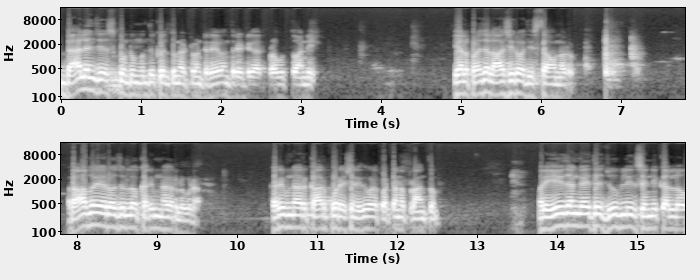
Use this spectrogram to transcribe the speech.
బ్యాలెన్స్ చేసుకుంటూ ముందుకెళ్తున్నటువంటి రేవంత్ రెడ్డి గారి ప్రభుత్వాన్ని ఇవాళ ప్రజలు ఆశీర్వదిస్తూ ఉన్నారు. రాబోయే రోజుల్లో కరీంనగర్లో కూడా. కరీంనగర్ కార్పొరేషన్ ఇది కూడా పట్టణ ప్రాంతం. మరి ఏ విధంగా అయితే జూబ్లీస్ ఎన్నికల్లో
